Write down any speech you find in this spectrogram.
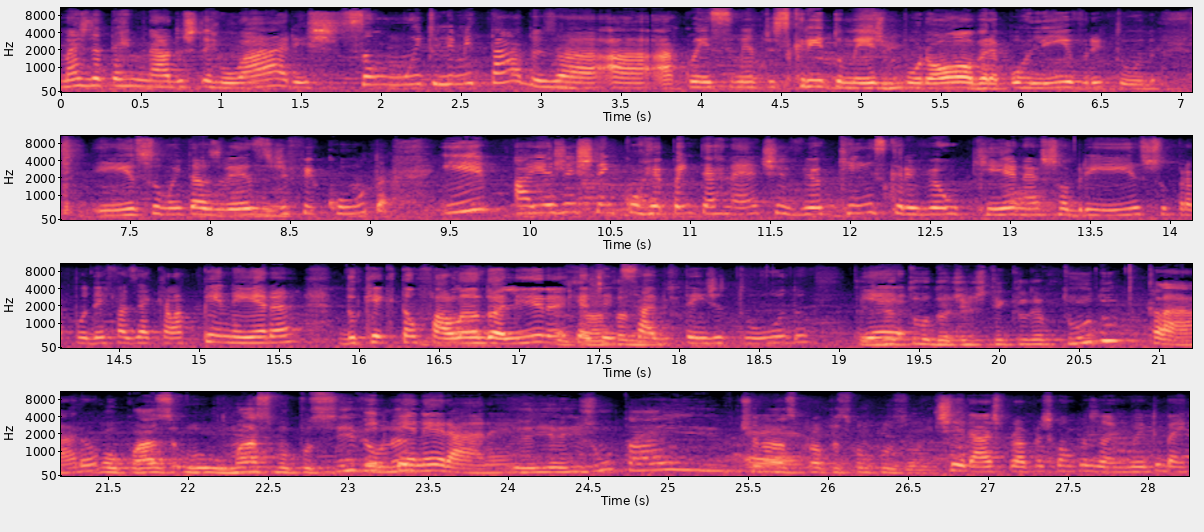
mas determinados terroirs são muito limitados a, a, a conhecimento escrito mesmo, Sim. por obra, por livro e tudo. E isso muitas vezes dificulta. E aí a gente tem que correr para a internet e ver quem escreveu o que, né, sobre isso, para poder fazer aquela peneira do que estão falando ali, né? Exatamente. Que a gente sabe que tem de tudo. Tem e de é... tudo, a gente tem que ler tudo. Claro. Ou quase o máximo possível, e né? peneirar, né? E, aí juntar e tirar é... as próprias conclusões. Tirar as próprias conclusões, muito bem.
